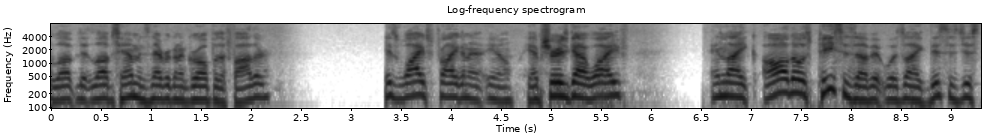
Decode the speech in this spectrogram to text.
to love that loves him and is never to grow up with a father. His wife's probably to you know i'm sure he's got a wife. And like all those pieces of it was like this is just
